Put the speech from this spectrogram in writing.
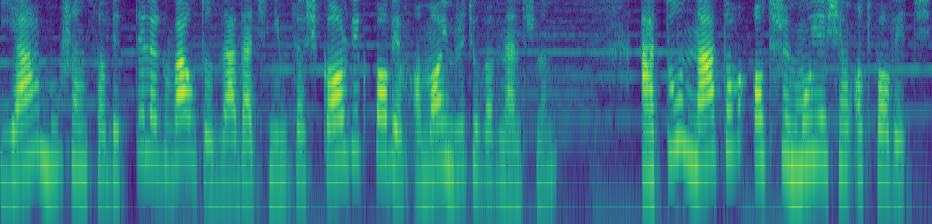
ja muszę sobie tyle gwałtu zadać, nim cośkolwiek powiem o moim życiu wewnętrznym, a tu na to otrzymuje się odpowiedź.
